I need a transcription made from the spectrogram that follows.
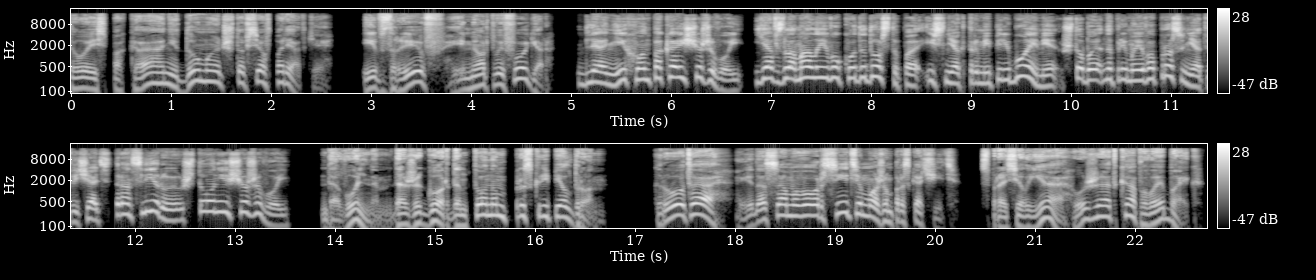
То есть пока они думают, что все в порядке. И взрыв, и мертвый Фогер. Для них он пока еще живой. Я взломала его коды доступа и с некоторыми перебоями, чтобы на прямые вопросы не отвечать, транслирую, что он еще живой». Довольным, даже гордым тоном проскрипел дрон. «Круто! И до самого Орсити можем проскочить?» — спросил я, уже откапывая байк.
